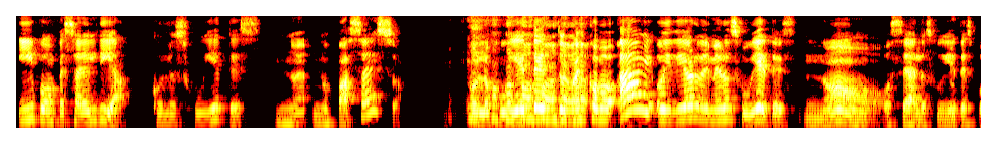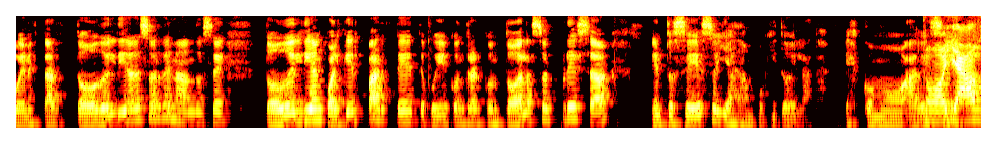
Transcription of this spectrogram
y puedo empezar el día. Con los juguetes no, no pasa eso con los juguetes, tú no es como, ay, hoy día ordené los juguetes. No, o sea, los juguetes pueden estar todo el día desordenándose, todo el día en cualquier parte, te puedes encontrar con toda la sorpresa. Entonces eso ya da un poquito de lata. Es como a veces... Como ya,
